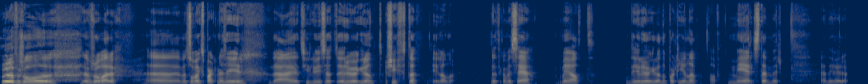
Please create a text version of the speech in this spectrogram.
Men det får så, det får så være. Uh, men som ekspertene sier, det er tydeligvis et rød-grønt skifte i landet. Dette kan vi se med at de rød-grønne partiene har fått mer stemmer enn de høyre.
